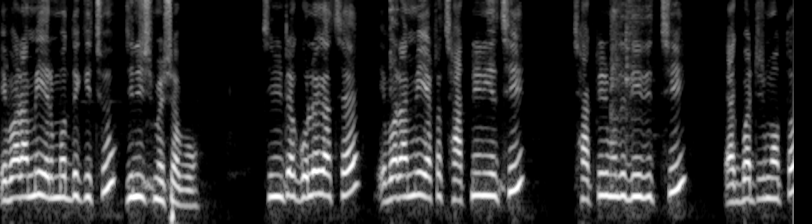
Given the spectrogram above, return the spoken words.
এবার আমি এর মধ্যে কিছু জিনিস মেশাবো। চিনিটা গলে গেছে। এবার আমি একটা ছাকনি নিয়েছি। ছাকনির মধ্যে দিয়ে দিচ্ছি এক বাটির মতো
